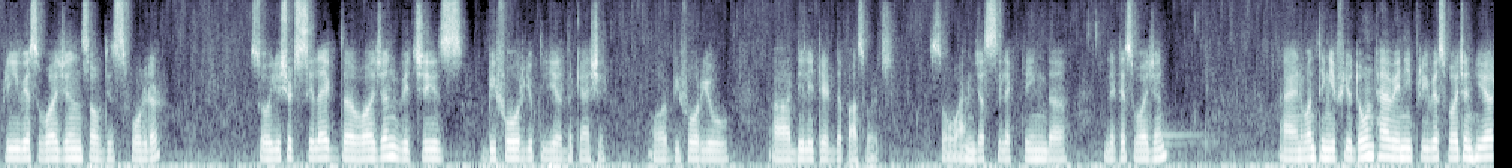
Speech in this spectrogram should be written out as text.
previous versions of this folder. So you should select the version which is before you clear the cache or before you uh, deleted the passwords. So I'm just selecting the latest version. And one thing if you don't have any previous version here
